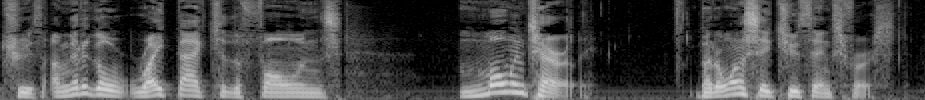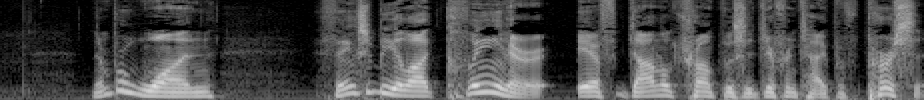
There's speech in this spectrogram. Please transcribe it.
Truth. I'm going to go right back to the phones momentarily, but I want to say two things first. Number one, things would be a lot cleaner if Donald Trump was a different type of person.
